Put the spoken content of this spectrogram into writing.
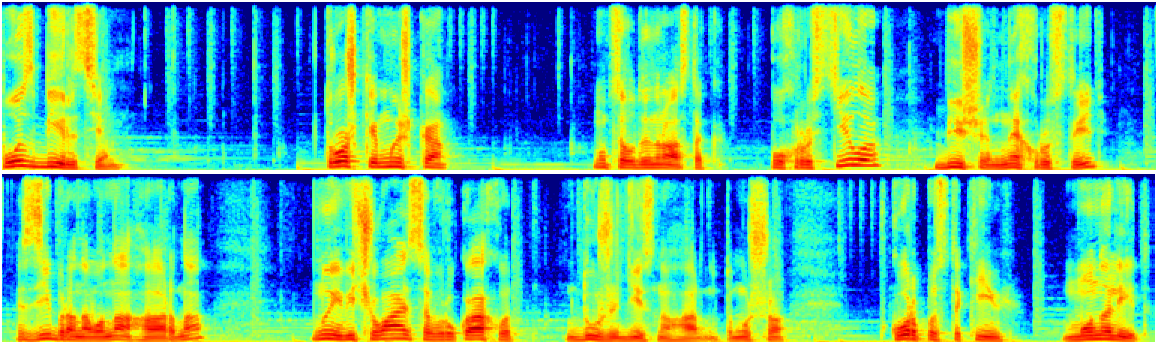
По збірці трошки мишка, ну це один раз так похрустіло, більше не хрустить. Зібрана вона гарна. Ну і відчувається в руках от дуже дійсно гарно, тому що корпус такий моноліт.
